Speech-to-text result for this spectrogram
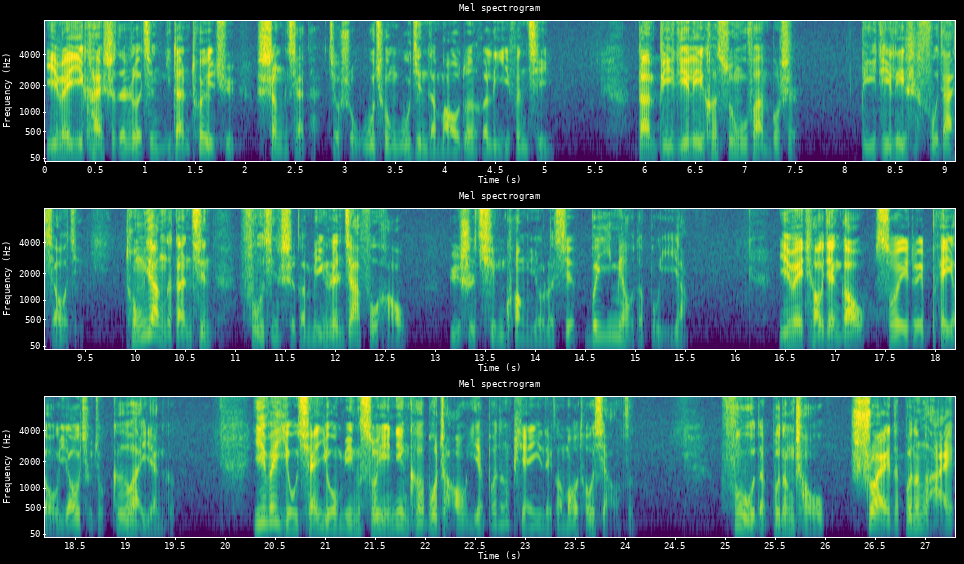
因为一开始的热情一旦褪去，剩下的就是无穷无尽的矛盾和利益分歧。但比迪利和孙悟饭不是，比迪利是富家小姐，同样的单亲，父亲是个名人家富豪，于是情况有了些微妙的不一样。因为条件高，所以对配偶要求就格外严格；因为有钱有名，所以宁可不找也不能便宜哪个毛头小子。富的不能丑，帅的不能矮，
